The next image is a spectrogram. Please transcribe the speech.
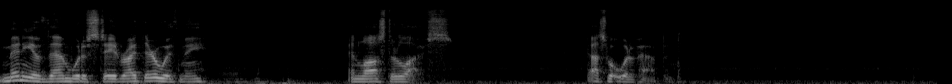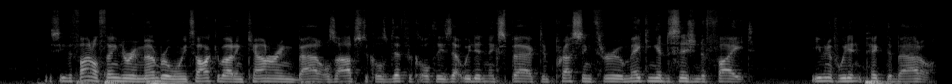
Many of them would have stayed right there with me and lost their lives. That's what would have happened. You see, the final thing to remember when we talk about encountering battles, obstacles, difficulties that we didn't expect, and pressing through, making a decision to fight, even if we didn't pick the battle,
